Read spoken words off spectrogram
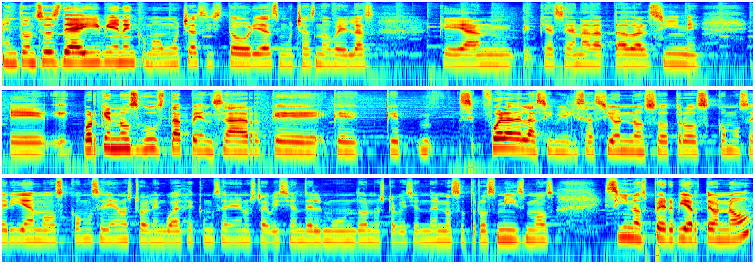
Entonces de ahí vienen como muchas historias, muchas novelas que, han, que se han adaptado al cine. Eh, porque nos gusta pensar que, que- que, fuera de la civilización nosotros, cómo seríamos, cómo sería nuestro lenguaje, cómo sería nuestra visión del mundo, nuestra visión de nosotros mismos, si nos pervierte o no.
